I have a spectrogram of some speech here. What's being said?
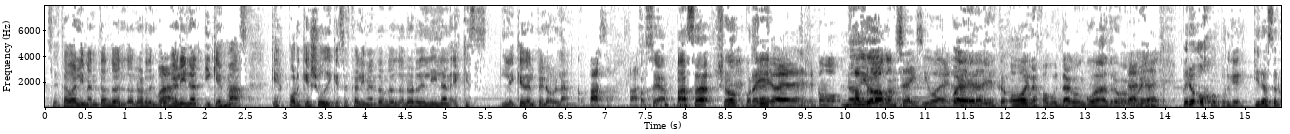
se estaba alimentando del dolor del Bueno. propio Leland, y que es más, que es porque Judy que se está alimentando del dolor de Leland es que le queda el pelo blanco. Pasa, pasa. O sea, pasa, yo por ahí... Es como No aprobado digo- con 6, y bueno. Bueno, dale. listo. O en la facultad con cuatro, vamos Dale, bien. Pero ojo, porque quiero hacer.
